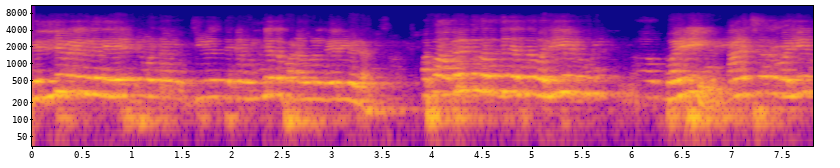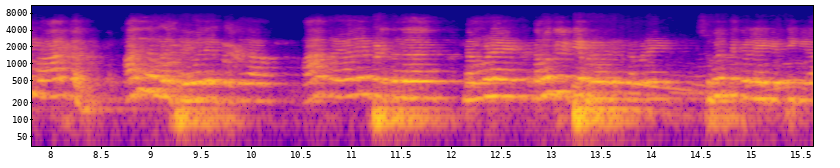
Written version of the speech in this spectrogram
വെല്ലുവിളികൾ നേരിട്ടുകൊണ്ട് ജീവിതത്തിന്റെ ഉന്നത പടവുകൾ നേടിയവരാണ് അപ്പൊ അവരൊക്കെ നമുക്ക് തന്ന വലിയൊരു വഴി കാണിച്ചു തന്ന വലിയൊരു മാർഗം അത് നമ്മൾ പ്രയോജനപ്പെടുത്തുക. ആ പ്രയോജനപ്പെടുത്തുന്നത് നമ്മുടെ നമുക്ക് കിട്ടിയ പ്രയോജനം നമ്മുടെ സുഹൃത്തുക്കളിലേക്ക് എത്തിക്കുക.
